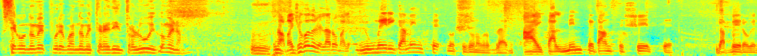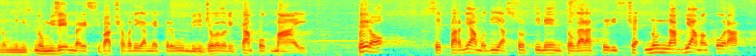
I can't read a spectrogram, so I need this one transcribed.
secondo me pure quando metterei dentro lui come no No, ma i giocatori della Roma numericamente non ci sono problemi. Hai talmente tante scelte, davvero che non mi, non mi sembra che si faccia fatica a mettere 11 giocatori in campo mai. Però se parliamo di assortimento, caratteristiche, cioè non abbiamo ancora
